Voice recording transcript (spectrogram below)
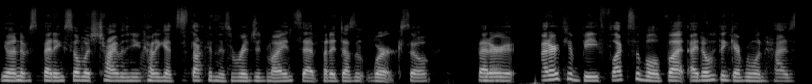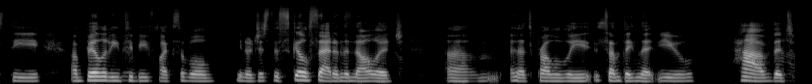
you end up spending so much time and then you kind of get stuck in this rigid mindset, but it doesn't work. So better better to be flexible, but I don't think everyone has the ability to be flexible. You know, just the skill set and the knowledge, um, and that's probably something that you have. That's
